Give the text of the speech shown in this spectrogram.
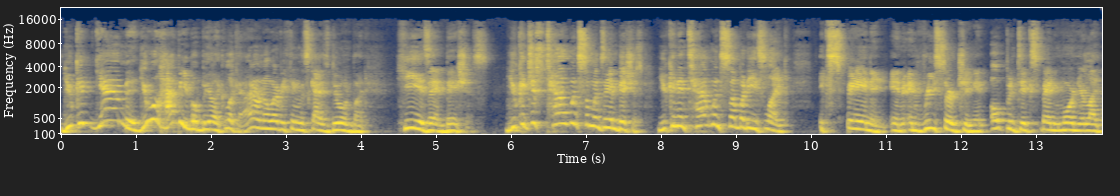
you could, yeah, man, you will have people be like, look, I don't know everything this guy's doing, but he is ambitious. You could just tell when someone's ambitious. You can tell when somebody's like expanding and, and researching and open to expanding more, and you're like,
